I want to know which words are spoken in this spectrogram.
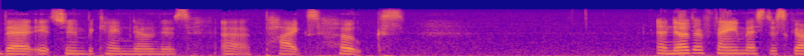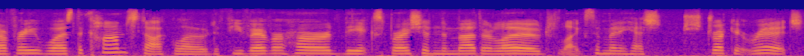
that it soon became known as uh, Pikes hoax. Another famous discovery was the Comstock lode. If you've ever heard the expression the mother lode, like somebody has struck it rich,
